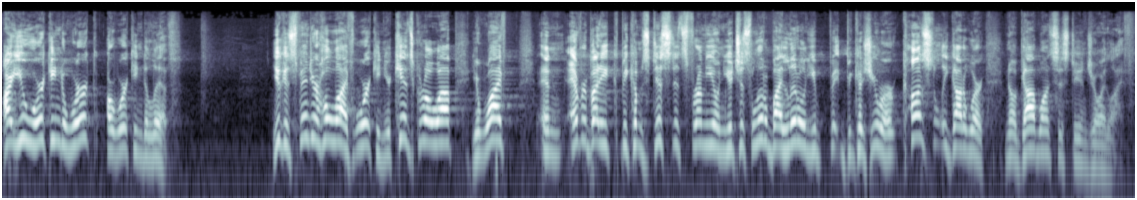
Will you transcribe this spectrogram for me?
Are you working to work or working to live? You can spend your whole life working. Your kids grow up, your wife and everybody becomes distance from you and you just little by little you because you are constantly got to work. No, God wants us to enjoy life.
